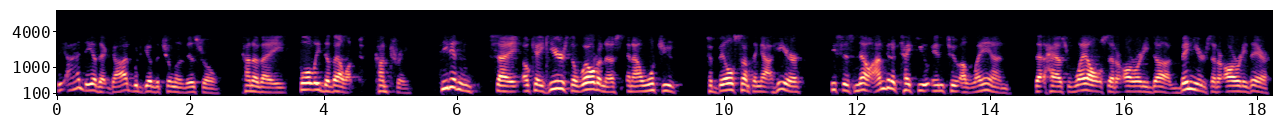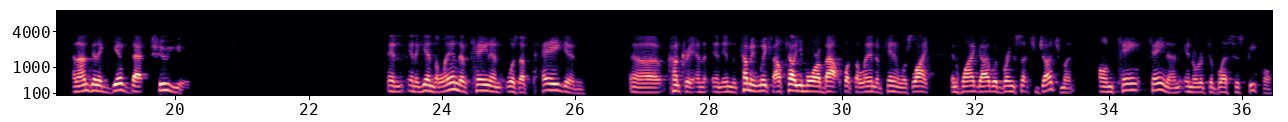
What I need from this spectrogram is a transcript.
The idea that God would give the children of Israel kind of a fully developed country. He didn't say, okay, here's the wilderness, and I want you to build something out here. He says, no, I'm going to take you into a land that has wells that are already dug, vineyards that are already there, and I'm going to give that to you. And, and again, the land of Canaan was a pagan uh, country. And, and in the coming weeks, I'll tell you more about what the land of Canaan was like and why God would bring such judgment on Can- Canaan in order to bless his people.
